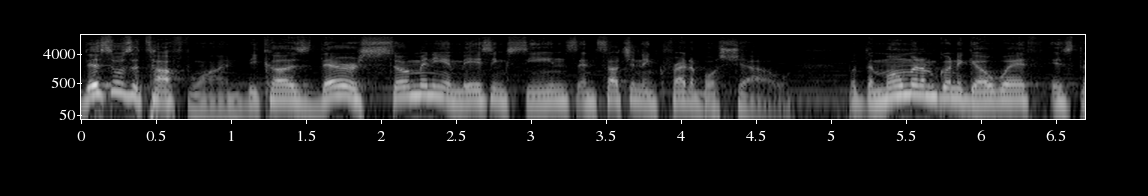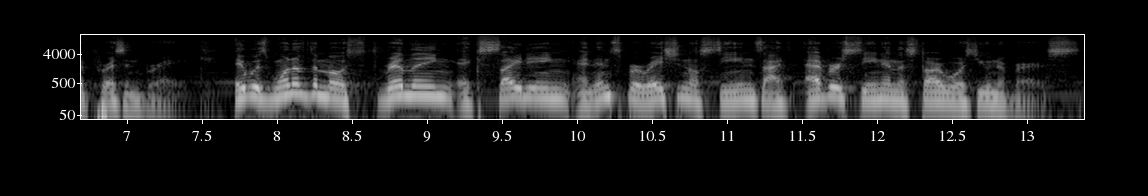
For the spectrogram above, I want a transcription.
This was a tough one because there are so many amazing scenes and such an incredible show but the moment I'm going to go with is the prison break. It was one of the most thrilling, exciting, and inspirational scenes I've ever seen in the Star Wars universe.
